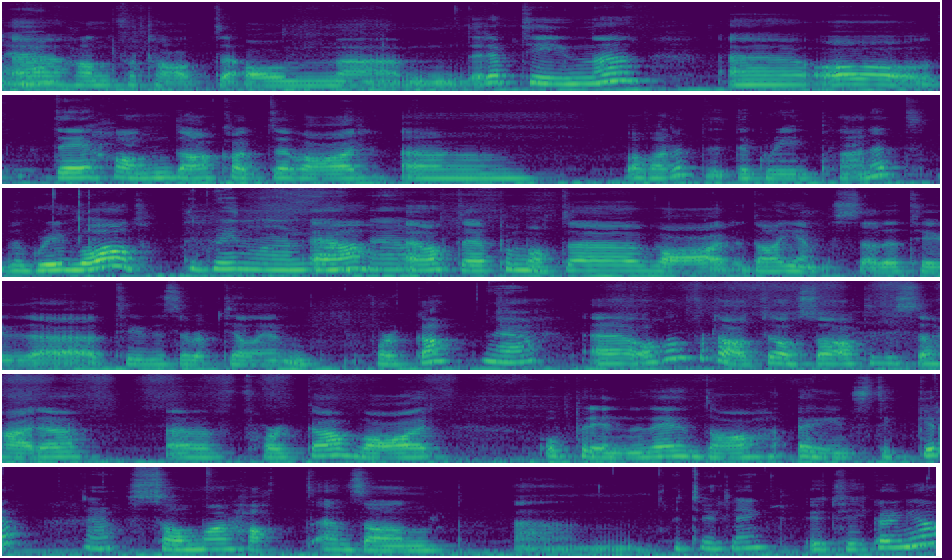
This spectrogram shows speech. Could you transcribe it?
Eh, Ja. han fortalte om eh, reptilene. eh, og det han da kalte var eh, Hva var det? The Green Planet? The Green World. The Green World, Ja, ja. At det på en måte var da hjemstedet til, eh, til disse reptilian-folka. ja. Eh, og han fortalte jo også at disse her eh, folka var opprinnelig da øyenstikkere. Ja. Som har hatt en sånn um, Utvikling. utvikling ja,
